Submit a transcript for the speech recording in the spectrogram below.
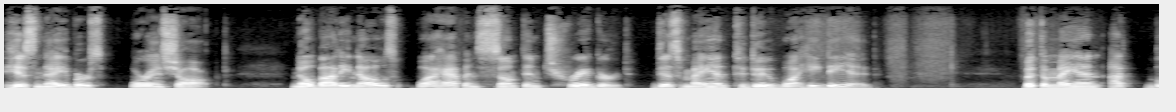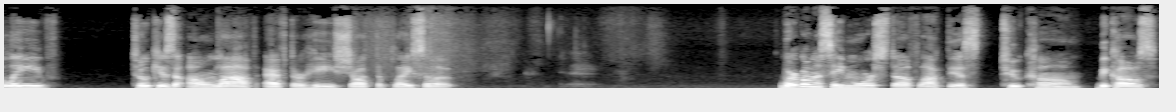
His neighbors were in shock. Nobody knows what happened. Something triggered this man to do what he did. But the man, I believe, took his own life after he shot the place up. We're going to see more stuff like this to come because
